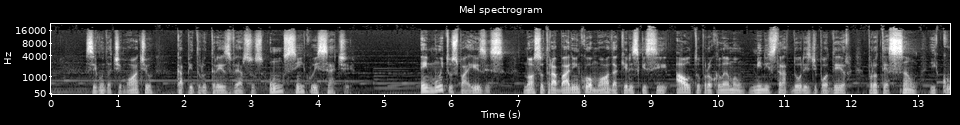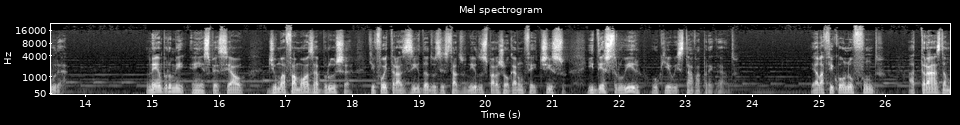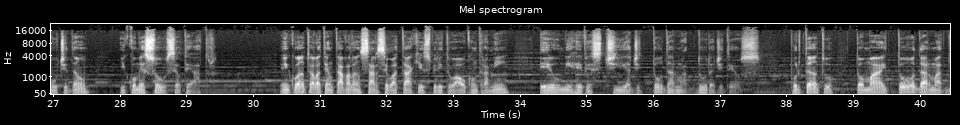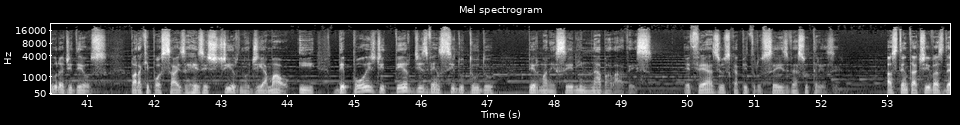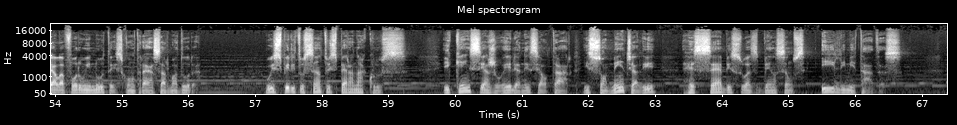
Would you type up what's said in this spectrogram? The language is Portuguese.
2 Timóteo capítulo 3, versos 1, 5 e 7. Em muitos países, nosso trabalho incomoda aqueles que se autoproclamam ministradores de poder, proteção e cura. Lembro-me, em especial, de uma famosa bruxa que foi trazida dos Estados Unidos para jogar um feitiço e destruir o que eu estava pregando. Ela ficou no fundo, atrás da multidão, e começou o seu teatro. Enquanto ela tentava lançar seu ataque espiritual contra mim, eu me revestia de toda a armadura de Deus. Portanto, tomai toda a armadura de Deus, para que possais resistir no dia mau e, depois de ter desvencido tudo, permanecer inabaláveis. Efésios capítulo 6, verso 13. As tentativas dela foram inúteis contra essa armadura. O Espírito Santo espera na cruz e quem se ajoelha nesse altar e somente ali recebe suas bênçãos ilimitadas.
